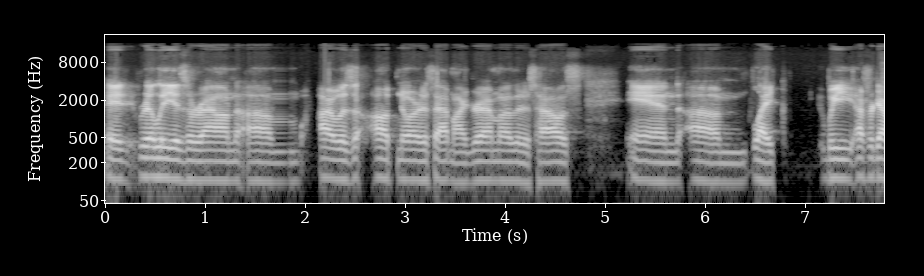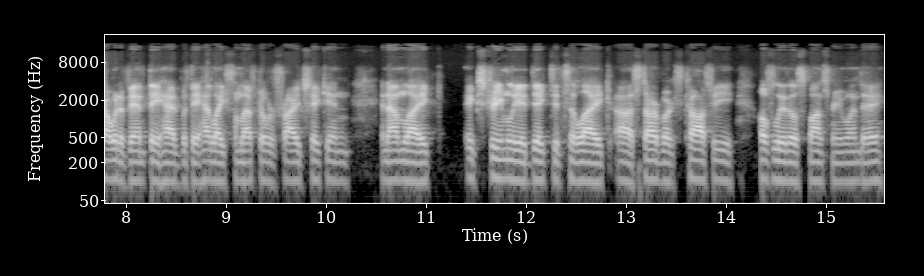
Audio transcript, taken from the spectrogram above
it really is around. Um, I was up north at my grandmother's house, and um, like we I forgot what event they had, but they had like some leftover fried chicken, and I'm like extremely addicted to like uh, Starbucks coffee. Hopefully they'll sponsor me one day.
